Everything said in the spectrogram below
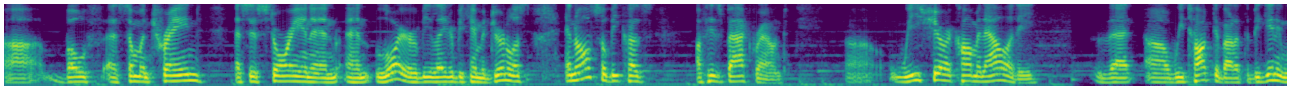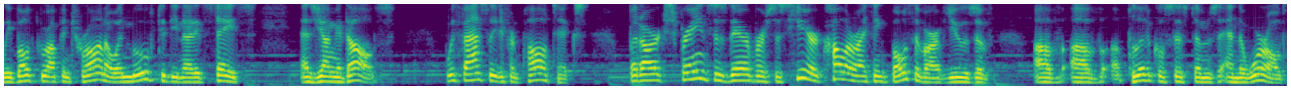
uh, both as someone trained as historian and, and lawyer who later became a journalist, and also because of his background. Uh, we share a commonality that uh, we talked about at the beginning. We both grew up in Toronto and moved to the United States as young adults with vastly different politics. But our experiences there versus here color, I think, both of our views of, of, of uh, political systems and the world,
